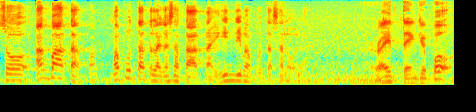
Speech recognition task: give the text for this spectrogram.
So, ang bata, pa- mapunta talaga sa tatay, hindi mapunta sa lola. Alright, thank you po.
